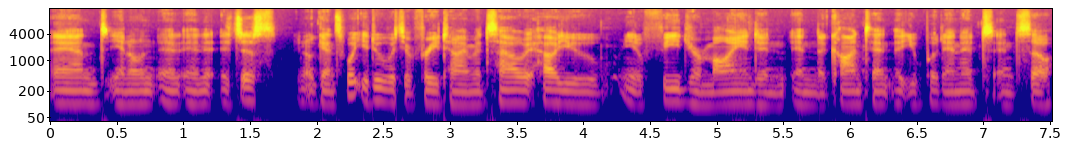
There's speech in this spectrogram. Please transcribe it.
And, you know, and, and it's just, you know, again, it's what you do with your free time. It's how, how you, you know, feed your mind and, and the content that you put in it. And so,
